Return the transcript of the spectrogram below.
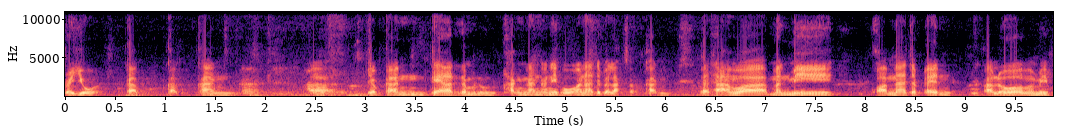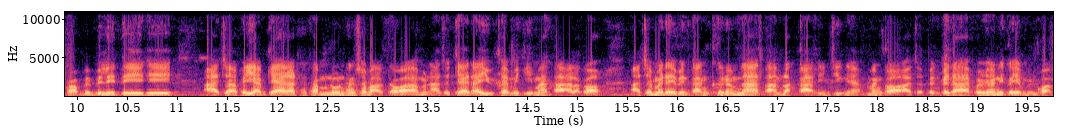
ประโยชน์กับกับการกับการแก้รัฐธรรมนูญครั้งนั้น อันนี้ผมว่าน่าจะเป็นหลักสำคัญ แต่ถามว่ามันมีความน่าจะเป็นนะครับหรือว่ามันมี probability ที่อาจจะพยายามแก้รัฐธรรมนูญทั้งฉบับ แต่ว่ามันอาจจะแก้ได้อยู่แค่ไม่กี่มาตราแล้วก็อาจจะไม่ได้เป็นการคืนอำนาจตามหลักการจริงๆเนี่ยมันก็อาจจะเป็นไปได้เพราะฉะนั้นนี่ก็ยังเป็นความ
